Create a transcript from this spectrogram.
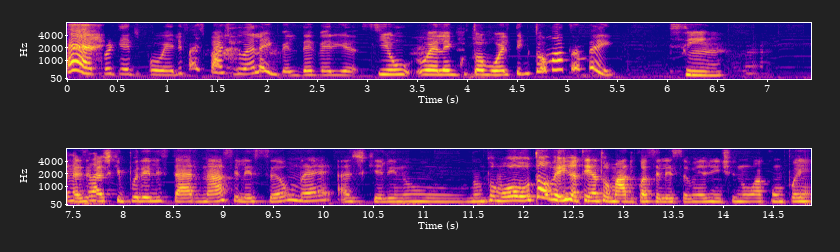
É, porque, tipo, ele faz parte do elenco. Ele deveria. Se o, o elenco tomou, ele tem que tomar também. Sim. Mas eu acho que por ele estar na seleção, né? Acho que ele não, não tomou. Ou talvez já tenha tomado com a seleção e a gente não acompanha.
